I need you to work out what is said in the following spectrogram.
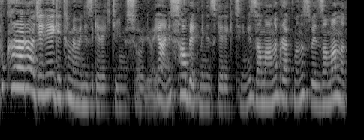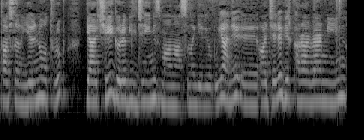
Bu kararı aceleye getirmemeniz gerektiğini söylüyor. Yani sabretmeniz gerektiğini, zamana bırakmanız ve zamanla taşların yerine oturup gerçeği görebileceğiniz manasına geliyor bu. Yani e, acele bir karar vermeyin,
